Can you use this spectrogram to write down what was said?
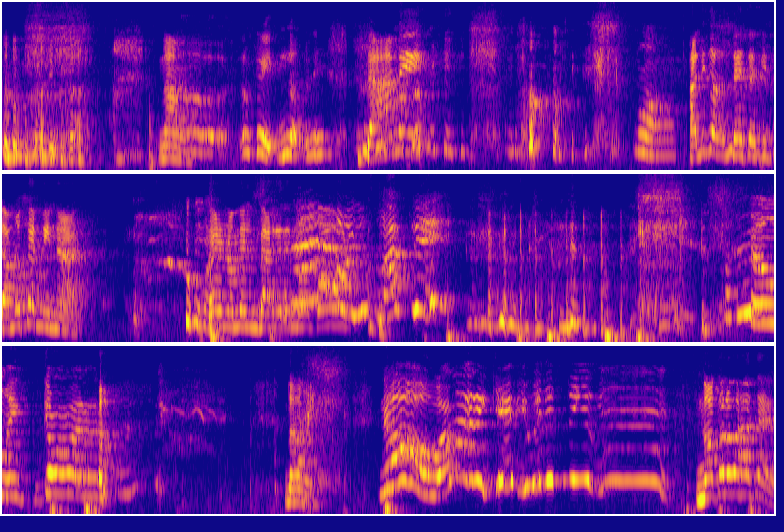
Oh my God. Dame. Uh, okay, no. Dame. Mom. Alison, necesitamos terminar. Oh Pero no me barre de I moco. just slapped it! oh my god! Dame. No! I'm not gonna give you it! This thing is. No te lo vas a hacer.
